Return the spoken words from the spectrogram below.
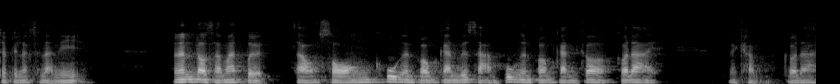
จะเป็นลักษณะนี้ เพราะฉะนั้นเราสามารถเปิด สาวสองคู่เงินพร้อมกันหรือ 3 คู่เงินพร้อมกันก็ก็ได้นะครับก็ได้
